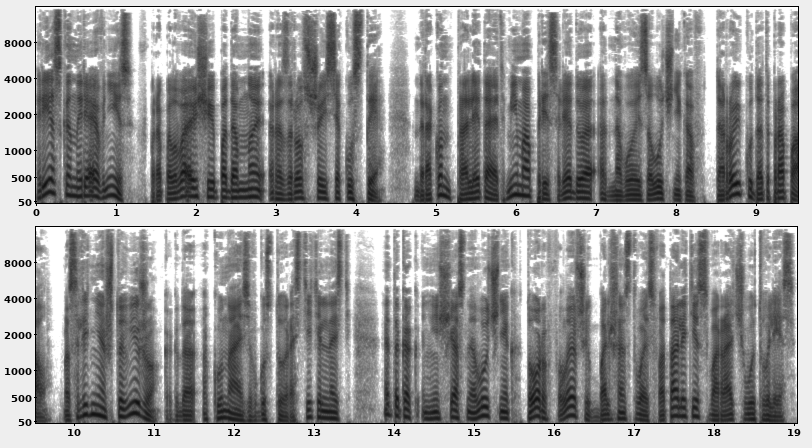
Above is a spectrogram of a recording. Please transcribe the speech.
Резко ныряю вниз, в проплывающие подо мной разросшиеся кусты. Дракон пролетает мимо, преследуя одного из лучников. Второй куда-то пропал. Последнее, что вижу, когда окунаюсь в густую растительность, это как несчастный лучник, Тор, Флэш и большинство из фаталити сворачивают в лес.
